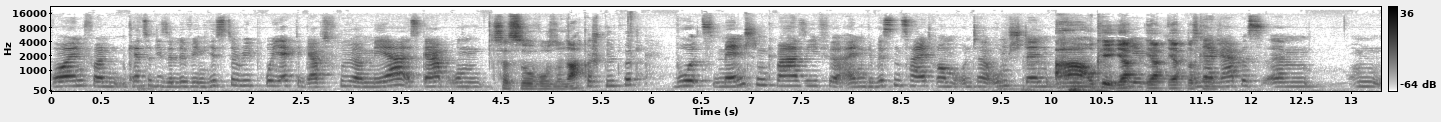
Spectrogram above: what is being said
Freund von, kennst du diese Living History Projekte? Gab es früher mehr. Es gab um Ist das so, wo so nachgespielt wird? Wo es Menschen quasi für einen gewissen Zeitraum unter Umständen. Ah, okay, ja, leben. ja, ja, das Und da ich. gab es, ähm, um,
